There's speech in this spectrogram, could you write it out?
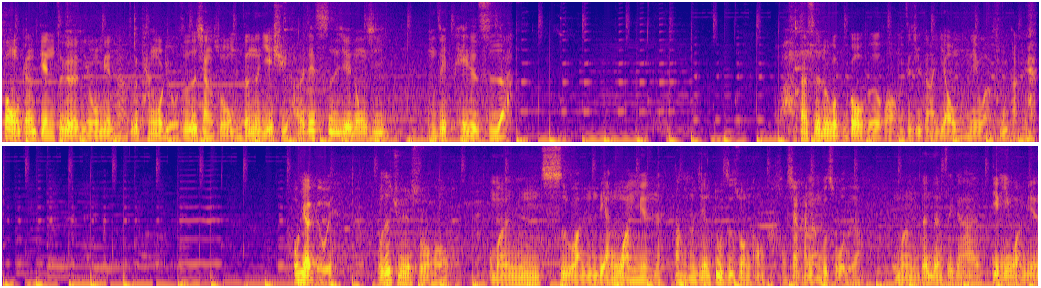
不然我刚点这个牛肉面呢、这个汤我留着是想说，我们等等也许还会再吃一些东西，我们自己配着吃啊。哇！但是如果不够喝的话，我们再去跟他要我们那碗副汤。OK 啊，各位，我是觉得说哦，我们吃完两碗面了，但我们今天肚子状况好像还蛮不错的啊。我们等等再跟他点一碗面，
